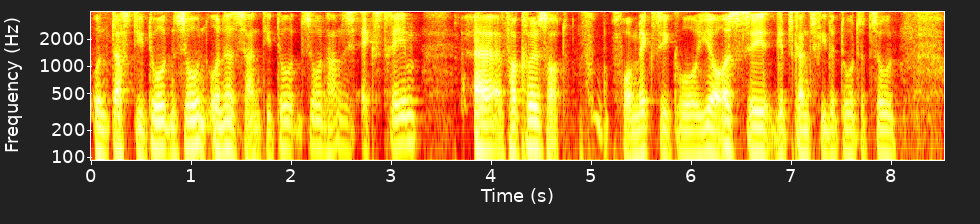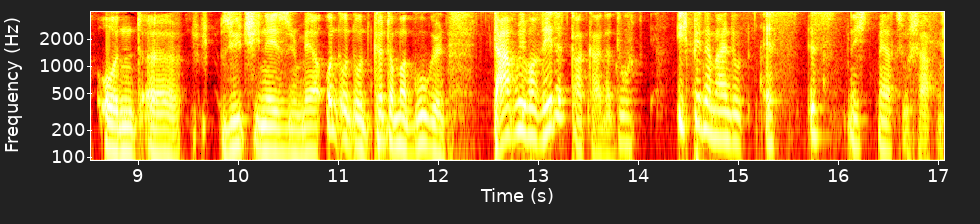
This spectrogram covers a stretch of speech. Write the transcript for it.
Und dass die toten Zonen uninteressant. Die toten Zonen haben sich extrem äh, vergrößert. Vor Mexiko, hier Ostsee gibt's ganz viele tote Zonen. Und äh, südchinesische Meer und, und, und. Könnt ihr mal googeln. Darüber redet gar keiner. Du, ich bin der Meinung, es ist nicht mehr zu schaffen.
